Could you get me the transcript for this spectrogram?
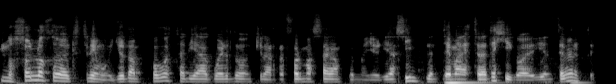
no son los dos extremos. Yo tampoco estaría de acuerdo en que las reformas se hagan por mayoría simple en temas estratégicos, evidentemente.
